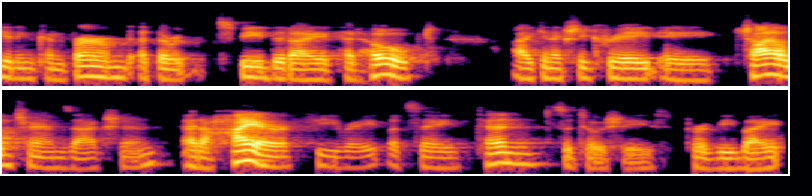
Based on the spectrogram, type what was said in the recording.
getting confirmed at the speed that I had hoped, I can actually create a child transaction at a higher fee rate, let's say 10 Satoshis per VByte.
